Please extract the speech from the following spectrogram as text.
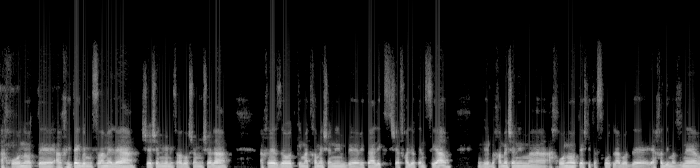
אחרונות ארכיטקט במשרה מלאה, שש שנים במשרד ראש הממשלה, אחרי זה עוד כמעט חמש שנים בריטליקס, שהפכה להיות NCR, ובחמש שנים האחרונות יש לי את הזכות לעבוד אה, יחד עם אבנר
